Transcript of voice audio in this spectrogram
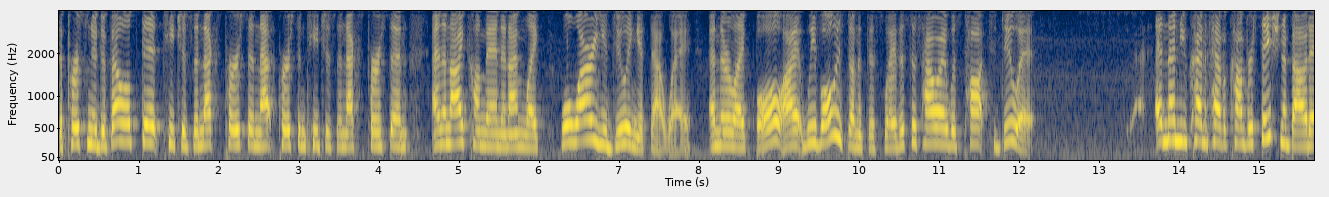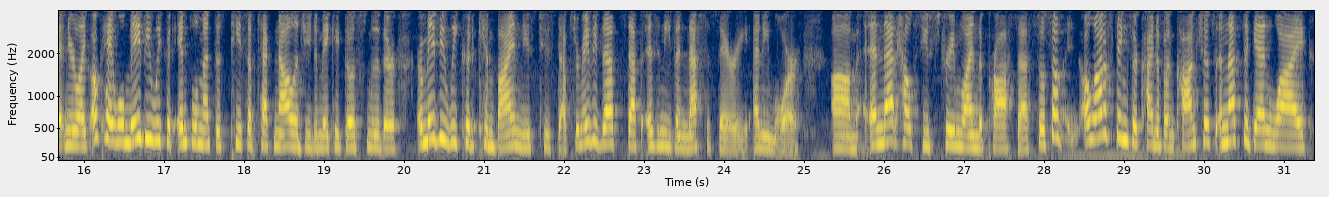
the person who developed it teaches the next person that person teaches the next person. And then i come in and i'm like well why are you doing it that way? And they're like oh i we've always done it this way. This is how i was taught to do it. And then you kind of have a conversation about it and you're like okay well maybe we could implement this piece of technology to make it go smoother. Or maybe we could combine these two steps. Or maybe that step isn't even necessary anymore um, and that helps you streamline the process. So some a lot of things are kind of unconscious, and that's again why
